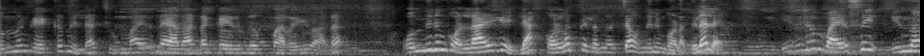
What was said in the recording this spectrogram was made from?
ഒന്നും കേൾക്കുന്നില്ല. ചുമ്മാ ഇരുന്ന് ഏതാണ്ടൊക്കെ ഇരുന്ന് പറയുവാണ്. ഒന്നിനും കൊള്ളാഴികയില്ല കൊള്ളത്തില്ലെന്ന് വെച്ചാൽ ഒന്നിനും കൊള്ളത്തില്ല അല്ലേ? ഇതിലും വയസ്സ് ഇന്ന്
